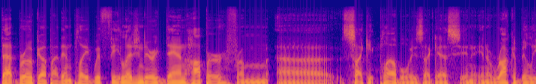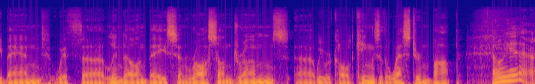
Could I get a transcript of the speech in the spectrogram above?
That broke up. I then played with the legendary Dan Hopper from uh, Psychic Plowboys, I guess, in, a- in a rockabilly band with uh, Linda on bass and Ross on drums. Uh, we were called Kings of the Western Bop Oh, yeah.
